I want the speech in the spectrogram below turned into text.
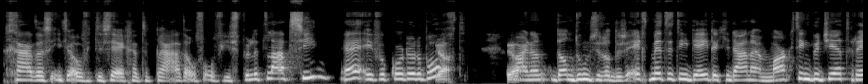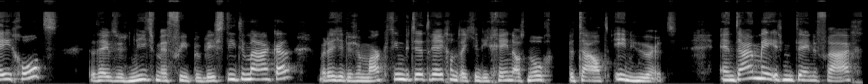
gratis iets over te zeggen, te praten of, of je spullen te laten zien. Hè, even kort door de bocht. Ja. Maar dan, dan doen ze dat dus echt met het idee dat je daarna een marketingbudget regelt. Dat heeft dus niets met free publicity te maken, maar dat je dus een marketingbudget regelt, dat je diegene alsnog betaald inhuurt. En daarmee is meteen de vraag:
